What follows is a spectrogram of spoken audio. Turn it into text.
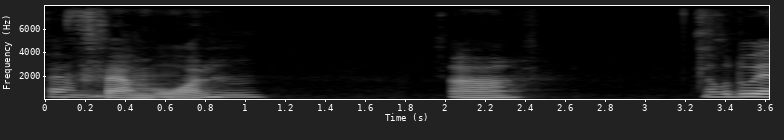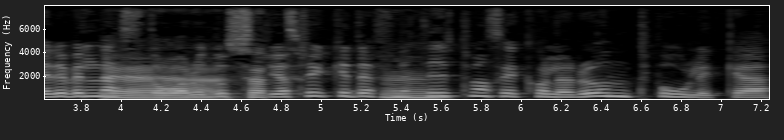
Fem, fem år. Mm. Ja. Och då är det väl nästa Eh, år. Och då, så att- jag tycker definitivt man ska kolla runt på olika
